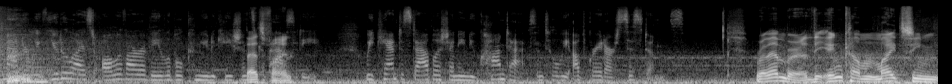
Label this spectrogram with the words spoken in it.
Commander, we've utilized all of our available communications That's fine. capacity. We can't establish any new contacts until we upgrade our systems. Remember, the income might seem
